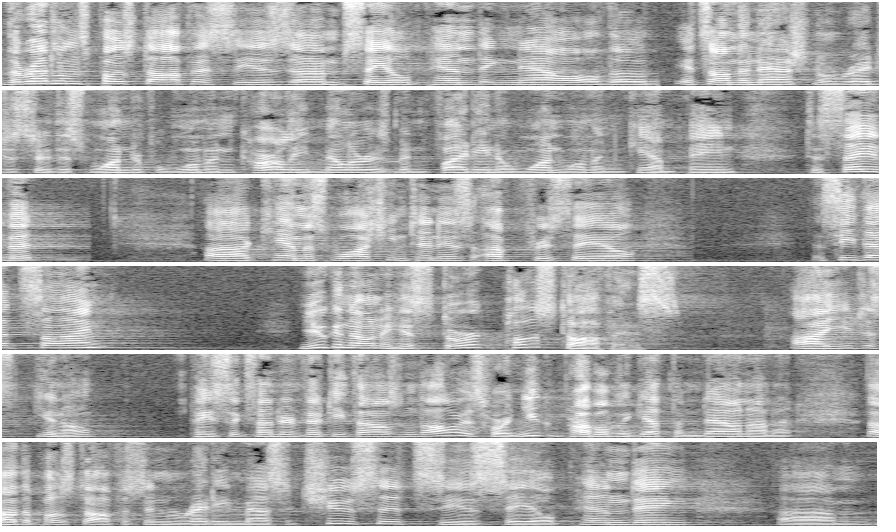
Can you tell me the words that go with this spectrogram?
The Redlands Post Office is um, sale pending now, although it's on the National Register. This wonderful woman, Carly Miller, has been fighting a one woman campaign to save it. Uh, Washington is up for sale. See that sign? You can own a historic post office. Uh, you just, you know, pay $650,000 for it, and you could probably get them down on it. Uh, the post office in Reading, Massachusetts is sale pending. Um,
